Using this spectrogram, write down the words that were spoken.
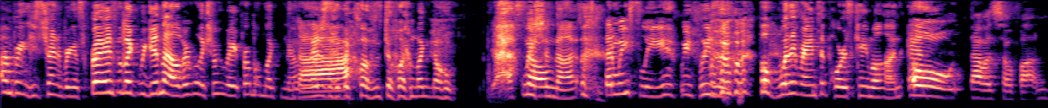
I'm bring, he's trying to bring his friends, and like we get in the elevator, we're like, should we wait for him? I'm like, no, I just hit Nah. the closed door. I'm like, no, yeah. we so should not. Then we flee. We We flew. but when it rains, it pours came on. And oh, that was so fun.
